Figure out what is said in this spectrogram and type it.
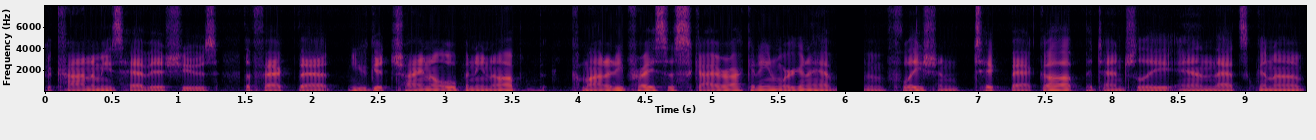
economies have issues. The fact that you get China opening up, commodity prices skyrocketing, we're going to have inflation tick back up potentially, and that's going to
